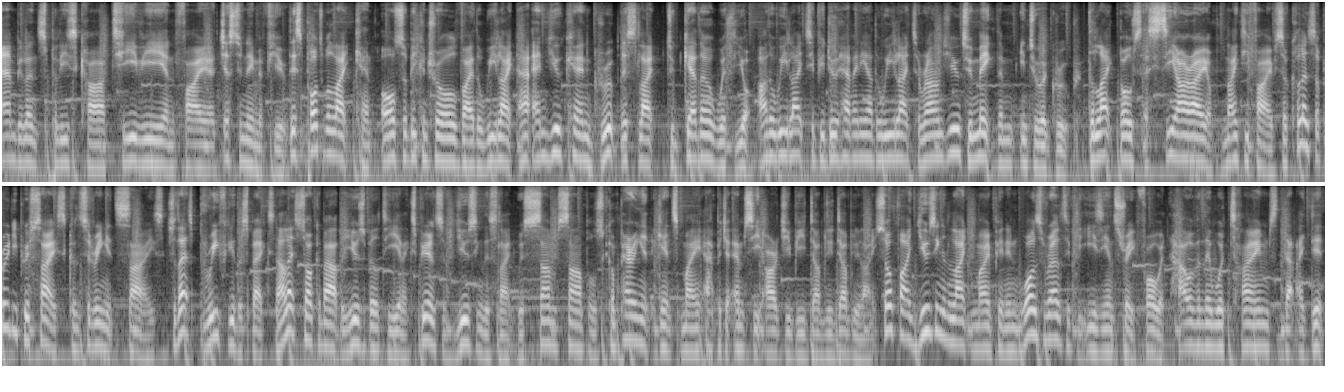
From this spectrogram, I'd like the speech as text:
ambulance, police car, TV, and fire, just to name a few. This portable light can also be controlled via the Weeylite app and you can group this light together with your other Weeylites if you do have any other Weeylites around you to make them into a group. The light boasts a CRI of 95 so colors are pretty precise considering its size. So that's briefly the specs. Now let's talk about the usability and experience of using this light with some samples comparing it against my Aputure MC RGB WW light. So far using the light in my opinion was relatively easy and straightforward. However there were times that I did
